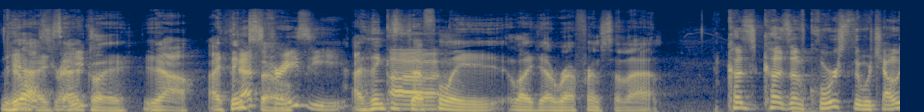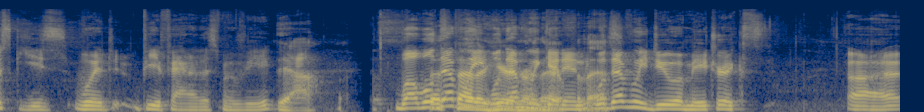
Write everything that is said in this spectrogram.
pills, yeah, right? exactly. Yeah, I think That's so. crazy. I think it's Uh, definitely like a reference to that. because because of course the wachowskis would be a fan of this movie Yeah. well we'll That's definitely we'll definitely get in we'll definitely do a matrix uh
